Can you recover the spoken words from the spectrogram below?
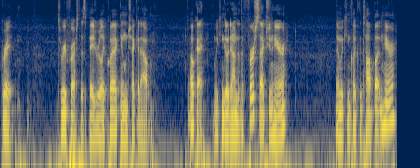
Great. Let's refresh this page really quick and check it out. Okay we can go down to the first section here. Then we can click the top button here.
